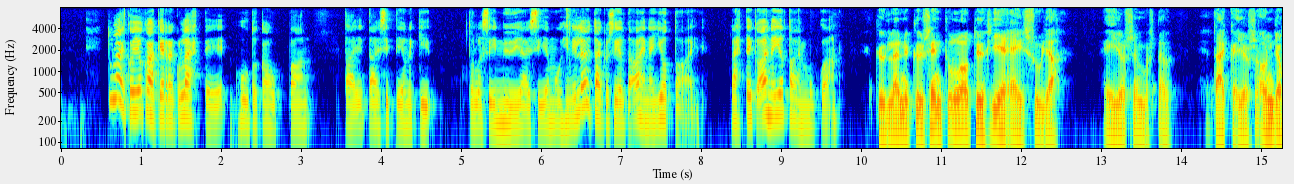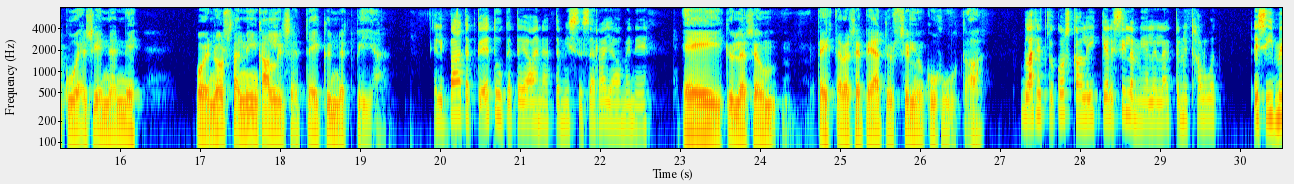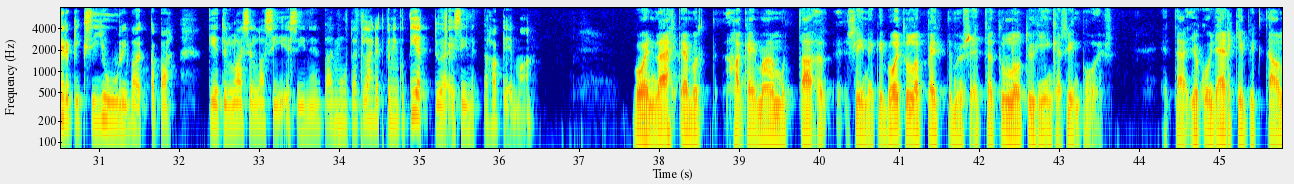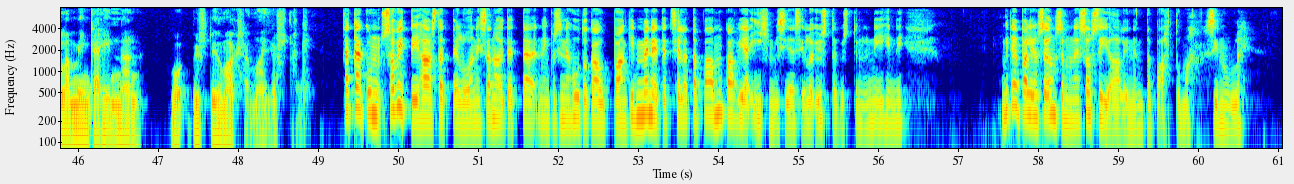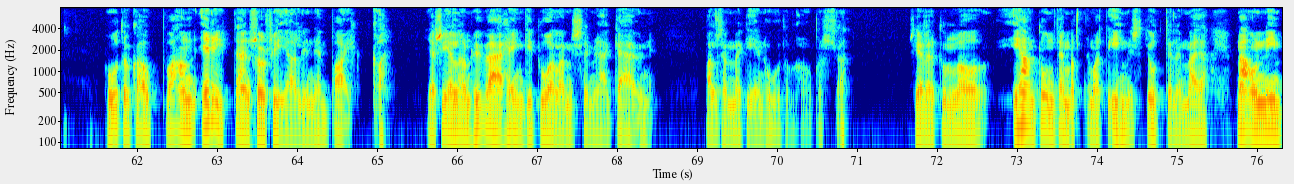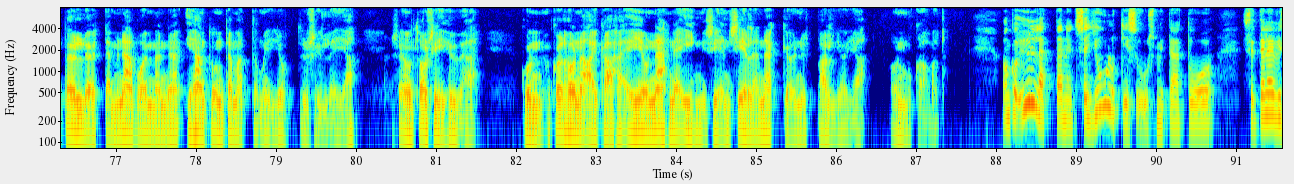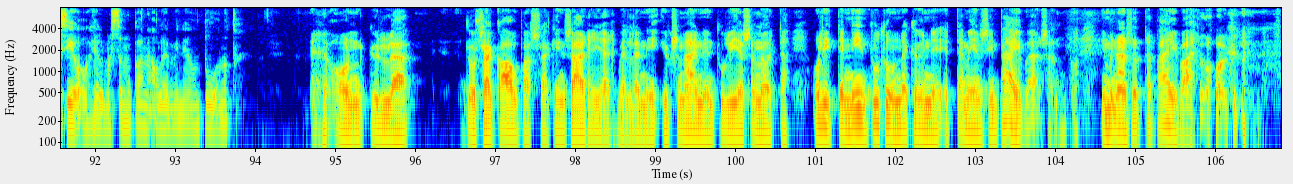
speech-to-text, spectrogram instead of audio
Tuleeko joka kerran, kun lähtee huutokauppaan tai, tai sitten jonnekin tuollaisiin myyjäisiin ja muihin, niin löytääkö sieltä aina jotain? Lähteekö aina jotain mukaan? Kyllä nykyisin tulee tyhjiä reissuja. Ei ole semmoista, taikka jos on joku esine, niin voi nostaa niin kallis, ettei kynnet pidä. Eli päätätkö etukäteen aina, että missä se raja menee? Ei, kyllä se on tehtävä se päätös silloin, kun huutaa. Lähdetkö koskaan liikkeelle sillä mielellä, että nyt haluat esimerkiksi juuri vaikkapa tietynlaisen lasiesineen tai muuta, että lähdetkö niin tiettyä esinettä hakemaan? Voin lähteä mutta, hakemaan, mutta siinäkin voi tulla pettymys, että tulee tyhjin käsin pois. Että joku järki pitää olla, minkä hinnan pystyy maksamaan jostakin. Tätä kun sovittiin haastattelua, niin sanoit, että niin kuin sinne huutokauppaankin menet, että siellä tapaa mukavia ihmisiä, siellä on ystävystynyt niihin, niin miten paljon se on semmoinen sosiaalinen tapahtuma sinulle? Huutokauppa on erittäin sosiaalinen paikka ja siellä on hyvä henki tuolla, missä minä käyn Palsanmäkien huutokaupassa. Siellä tulee ihan tuntemattomat ihmiset juttelemaan ja mä oon niin pöllö, että minä voin mennä ihan tuntemattomiin juttusille ja se on tosi hyvä. Kun korona-aikaa ei ole nähdä ihmisiä, niin siellä näkyy nyt paljon ja on mukavat. Onko yllättänyt se julkisuus, mitä tuo se televisio-ohjelmassa mukana oleminen on tuonut? On kyllä tuossa kaupassakin Saarijärvellä, niin yksi nainen tuli ja sanoi, että olitte niin tutun näköinen, että ensin päivää sanoa. Niin minä sanoin, että päivää on kyllä.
